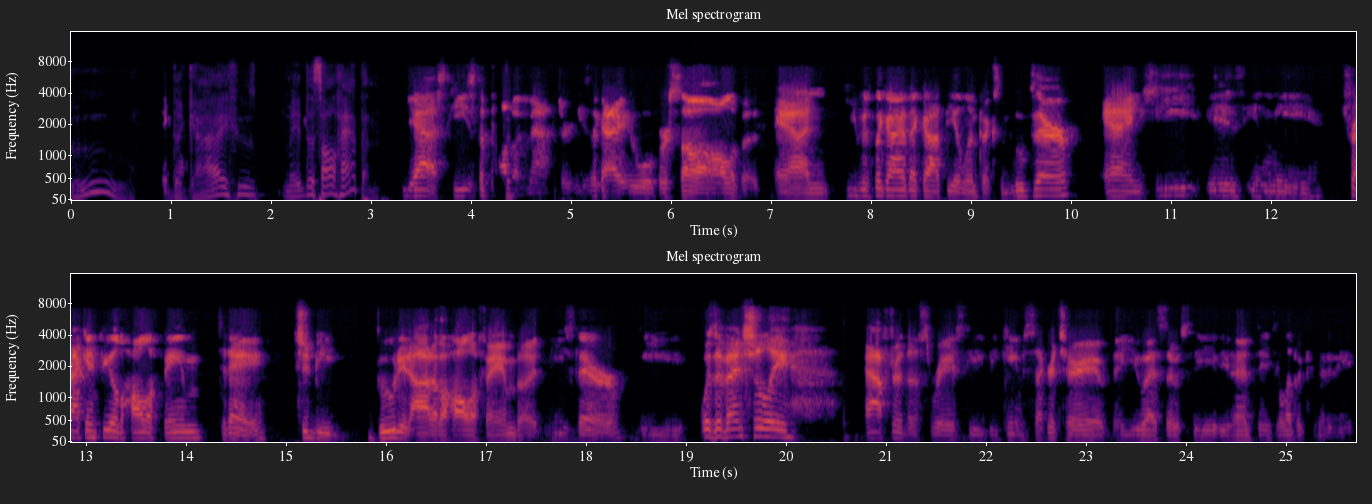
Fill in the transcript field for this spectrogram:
Ooh. The guy who made this all happen. Yes, he's the puppet master. He's the guy who oversaw all of it. And he was the guy that got the Olympics moved there. And he is in the track and field Hall of Fame today. Should be booted out of the Hall of Fame, but he's there. He was eventually, after this race, he became secretary of the USOC, the United States Olympic Committee.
